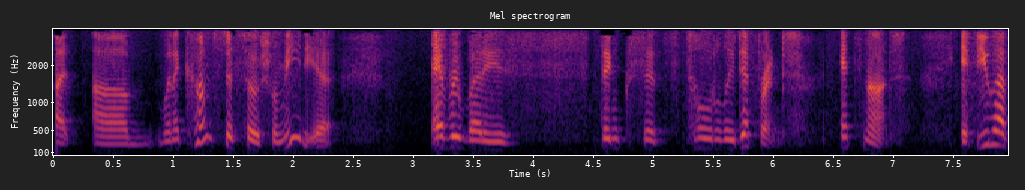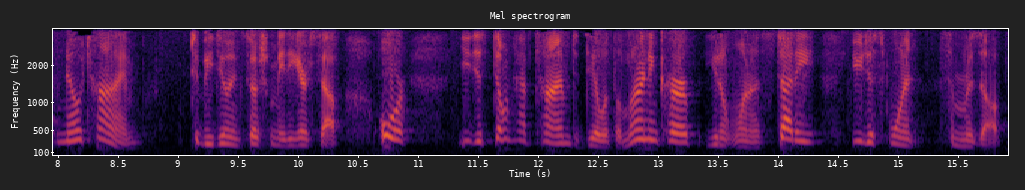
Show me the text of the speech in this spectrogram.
But um, when it comes to social media, everybody thinks it's totally different. It's not. If you have no time to be doing social media yourself, or you just don't have time to deal with the learning curve. You don't want to study. You just want some results.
